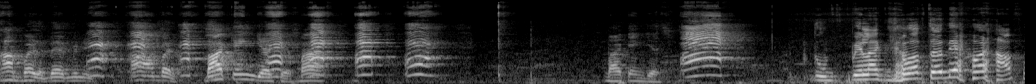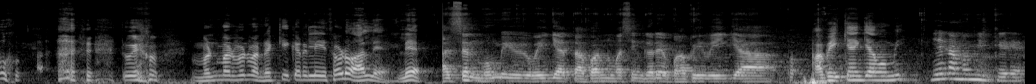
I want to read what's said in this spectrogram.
હા ભલે બે મિનિટ. હા ભલે. બા કેમ ગયા છે? બા. બા કેમ ગયા છે? તું પેલા જવાબ તો દે હવે આપું. તું એમ મનમાં મનમાં નક્કી કરી લે થોડો હાલે. લે. આજ ને મમ્મી વહી ગયા તા ભાનું મશીન ઘરે ભાભી વહી ગયા. ભાભી ક્યાં ગયા મમ્મી? એના મમ્મી ઘરે.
